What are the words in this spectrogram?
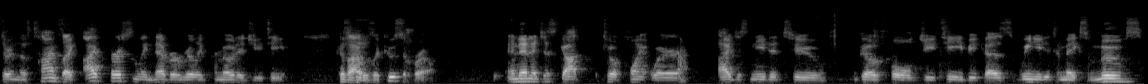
during those times like i personally never really promoted gt because i was a kusa pro. And then it just got to a point where i just needed to go full gt because we needed to make some moves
